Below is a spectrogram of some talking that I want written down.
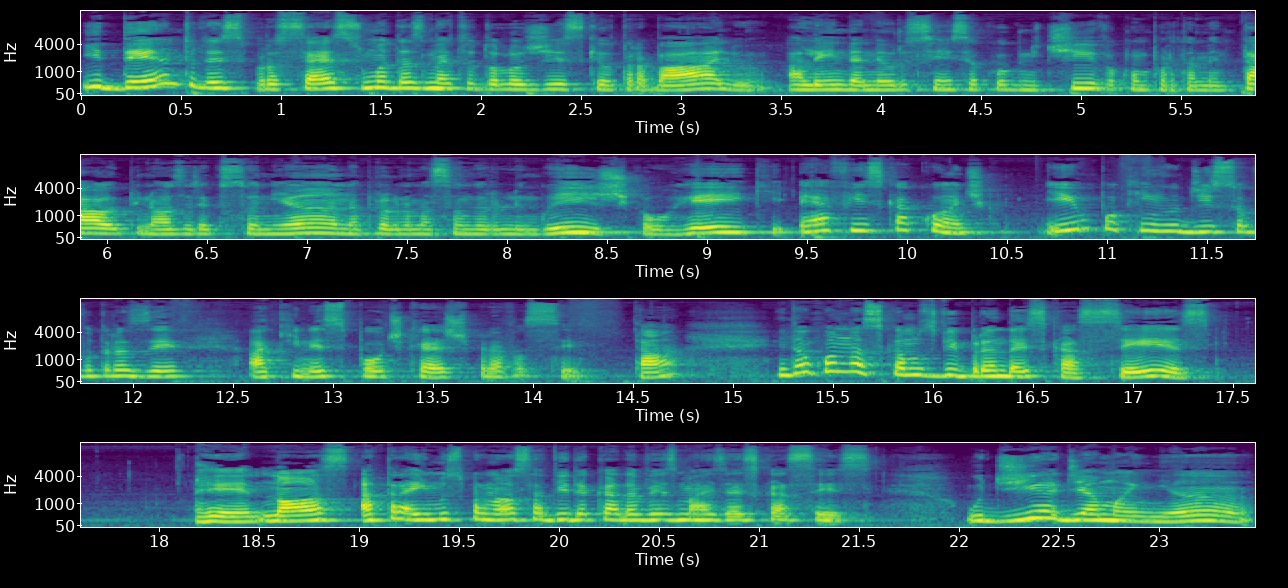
e dentro desse processo, uma das metodologias que eu trabalho, além da neurociência cognitiva, comportamental, hipnose ericksoniana, programação neurolinguística, o reiki, é a física quântica. E um pouquinho disso eu vou trazer aqui nesse podcast para você, tá? Então, quando nós ficamos vibrando a escassez, é, nós atraímos para nossa vida cada vez mais a escassez. O dia de amanhã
